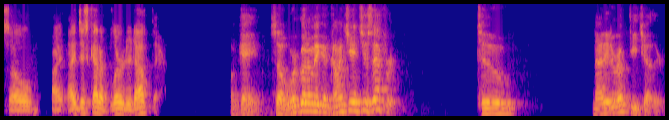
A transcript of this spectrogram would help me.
So I, I just got to blurt it out there. okay so we're going to make a conscientious effort to not interrupt each other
